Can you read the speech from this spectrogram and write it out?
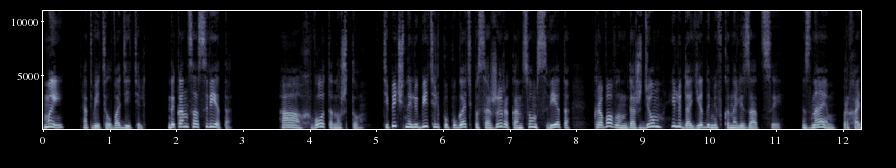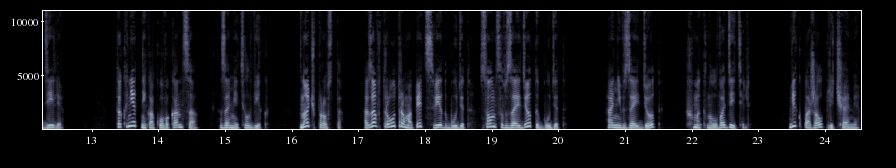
«Мы», — ответил водитель, — «до конца света». Ах, вот оно что. Типичный любитель попугать пассажира концом света, кровавым дождем и людоедами в канализации. Знаем, проходили. «Так нет никакого конца», — заметил Вик. «Ночь просто. А завтра утром опять свет будет, солнце взойдет и будет». «А не взойдет?» — хмыкнул водитель. Вик пожал плечами.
